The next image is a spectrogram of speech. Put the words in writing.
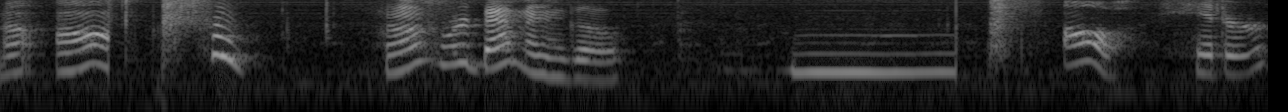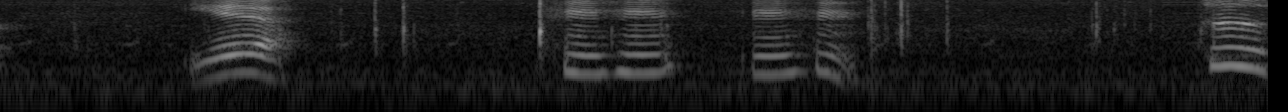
Oh. -uh. Huh? Where'd Batman go? Oh, hitter. Yeah. Mm-hmm. Mm-hmm. Uh,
